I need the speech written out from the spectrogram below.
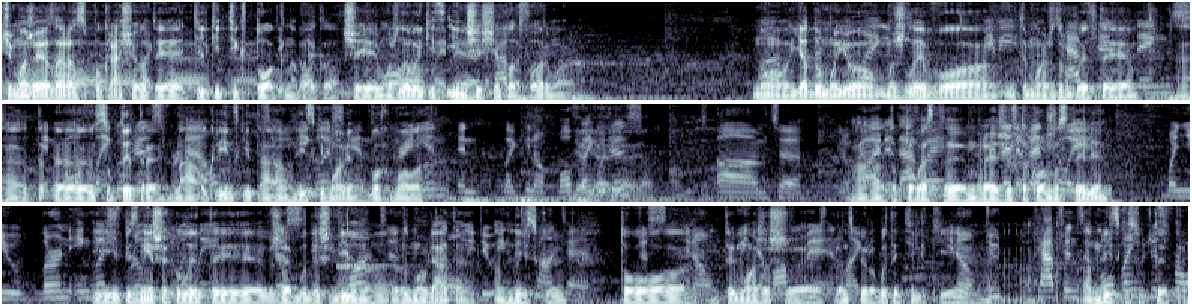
Чи можу я зараз покращувати тільки TikTok, наприклад, чи можливо якісь інші ще платформи? Ну, я думаю, можливо, ти можеш зробити е, е, субтитри на українській та англійській мові на двох мовах. А, тобто вести мережі в такому стилі. І пізніше, коли ти вже будеш вільно розмовляти англійською, то ти можеш е, в принципі робити тільки е, англійські субтитри.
